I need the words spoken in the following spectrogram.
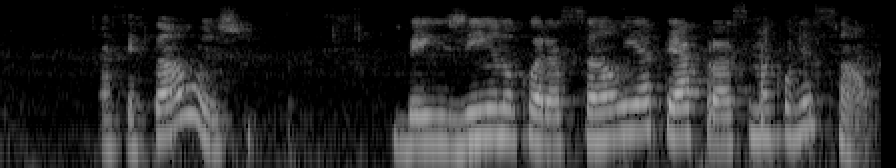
Acertamos? Beijinho no coração e até a próxima correção.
